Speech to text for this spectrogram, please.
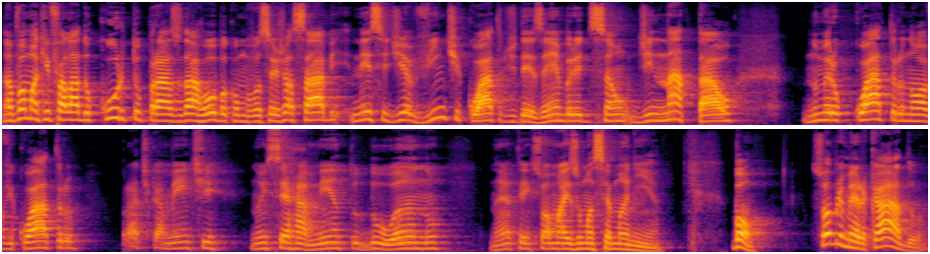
Nós vamos aqui falar do curto prazo da arroba, como você já sabe, nesse dia 24 de dezembro, edição de Natal, número 494, praticamente no encerramento do ano né? Tem só mais uma semaninha. Bom, sobre mercado,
